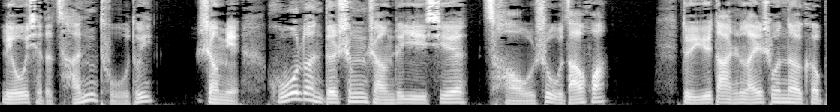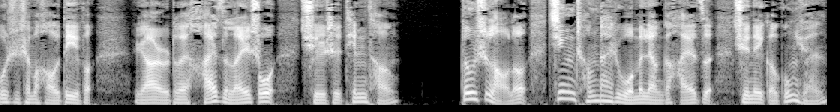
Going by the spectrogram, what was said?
留下的残土堆，上面胡乱的生长着一些草树杂花。对于大人来说，那可不是什么好地方；然而对孩子来说，却是天堂。当时姥姥经常带着我们两个孩子去那个公园，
